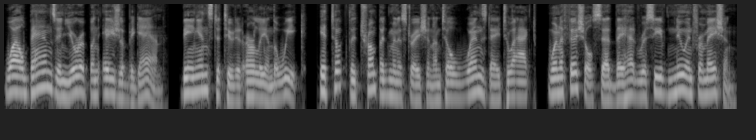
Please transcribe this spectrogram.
While bans in Europe and Asia began being instituted early in the week, it took the Trump administration until Wednesday to act when officials said they had received new information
